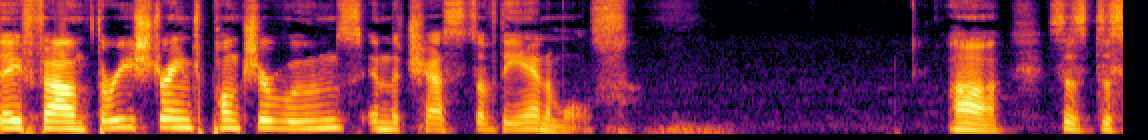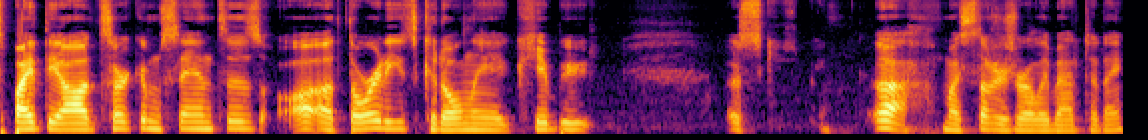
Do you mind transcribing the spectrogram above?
they found three strange puncture wounds in the chests of the animals. Uh, says despite the odd circumstances, authorities could only attribute. Excuse me. Ah, my stutter's really bad today.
